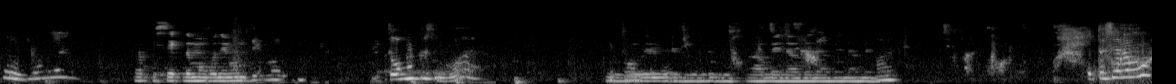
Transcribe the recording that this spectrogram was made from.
Ano yan? Mapisik naman ko ni mo. Ito mo kasi mo. ah. Amen, amen, amen, amen. Ito sila mo.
